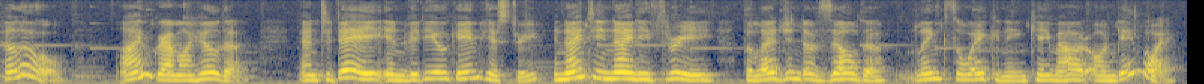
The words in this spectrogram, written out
Hello, I'm Grandma Hilda, and today in video game history, in 1993, The Legend of Zelda Link's Awakening came out on Game Boy.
